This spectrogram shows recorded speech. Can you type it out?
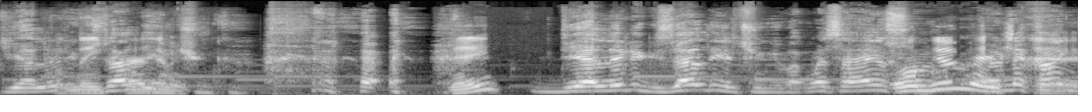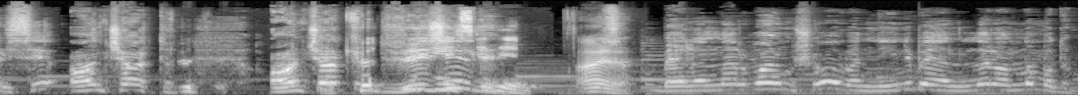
Diğerleri Bununla güzel değil çünkü. Ney? Diğerleri güzel değil çünkü. Bak mesela en son örnek işte. hangisi? Uncharted. Uncharted Kötü rezildi. değil. Aynen. Beğenenler varmış ama ben neyini beğendiler anlamadım.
